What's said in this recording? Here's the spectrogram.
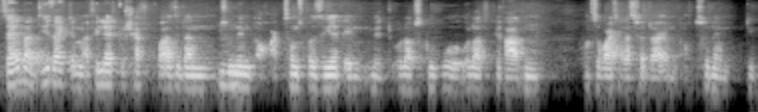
selber direkt im Affiliate-Geschäft quasi dann mhm. zunehmend auch aktionsbasiert eben mit Urlaubsguru, Urlaubspiraten und so weiter, dass wir da eben auch zunehmend die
